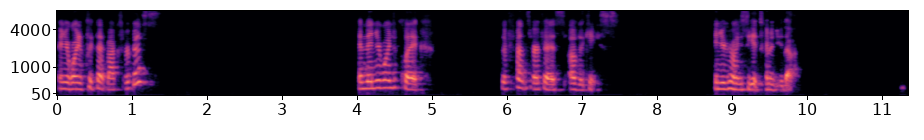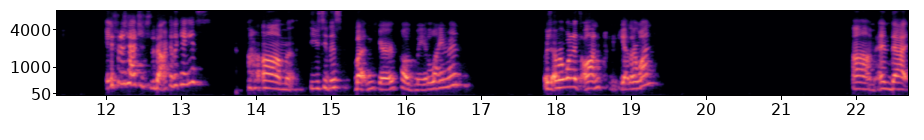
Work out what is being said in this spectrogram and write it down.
And you're going to click that back surface. And then you're going to click the front surface of the case. And you're going to see it's going to do that. If it attaches to the back of the case, um, you see this button here called mate alignment? Whichever one it's on, click the other one. Um, and that,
